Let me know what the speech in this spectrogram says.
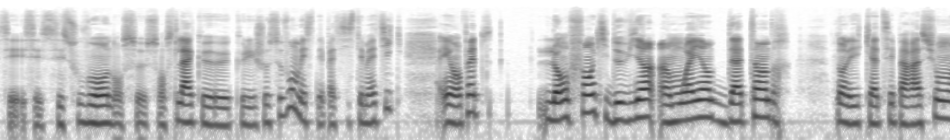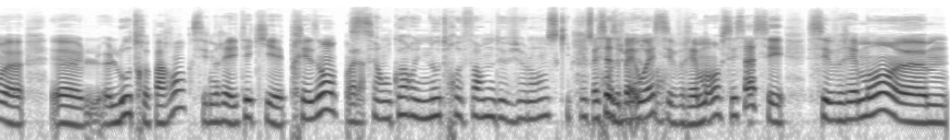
c'est souvent dans ce sens-là que, que, les choses se font, mais ce n'est pas systématique. Et en fait, l'enfant qui devient un moyen d'atteindre dans les cas de séparation, euh, euh, l'autre parent. C'est une réalité qui est présente. Voilà. C'est encore une autre forme de violence qui peut se bah, produire. Bah, ouais, c'est vraiment, c'est ça, c'est, c'est vraiment euh,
